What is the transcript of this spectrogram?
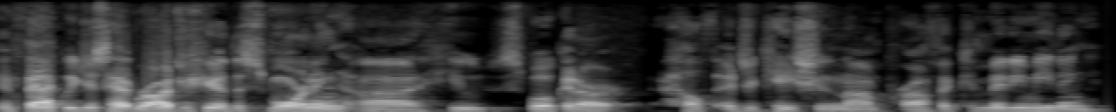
In fact, we just had Roger here this morning. Uh, he spoke at our Health Education Nonprofit Committee meeting.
